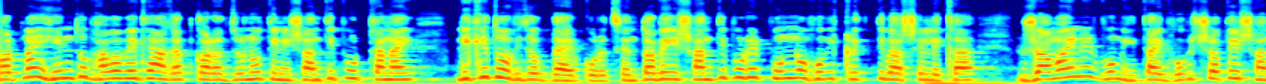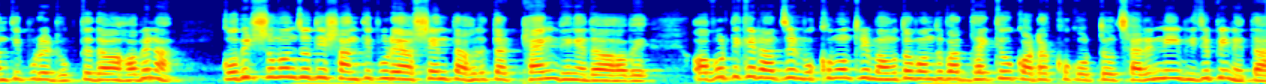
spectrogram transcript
ঘটনায় হিন্দু ভাবাবেগে আঘাত করার জন্য তিনি শান্তিপুর থানায় লিখিত অভিযোগ দায়ের করেছেন। তবে এই শান্তিপুরের পূর্ণভূমি কৃত্তিবাসের লেখা, রামায়ণের ভূমি, তাই ভবিষ্যতে শান্তিপুরে ঢুকতে দেওয়া হবে না। কবির সুমন যদি শান্তিপুরে আসেন, তাহলে তার ঠ্যাং ভেঙে দেওয়া হবে। অপরদিকে রাজ্যের মুখ্যমন্ত্রী মমতা বন্দ্যোপাধ্যায়কেও কটাক্ষ করতেও ছাড়েননি বিজেপি নেতা।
